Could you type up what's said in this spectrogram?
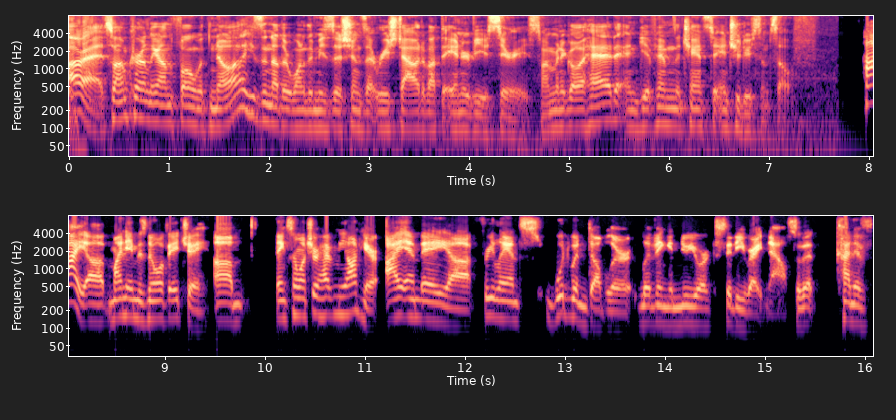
All right, so I'm currently on the phone with Noah. He's another one of the musicians that reached out about the interview series. So I'm going to go ahead and give him the chance to introduce himself. Hi, uh, my name is Noah Veche. Um, thanks so much for having me on here. I am a uh, freelance woodwind doubler living in New York City right now. So that kind of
